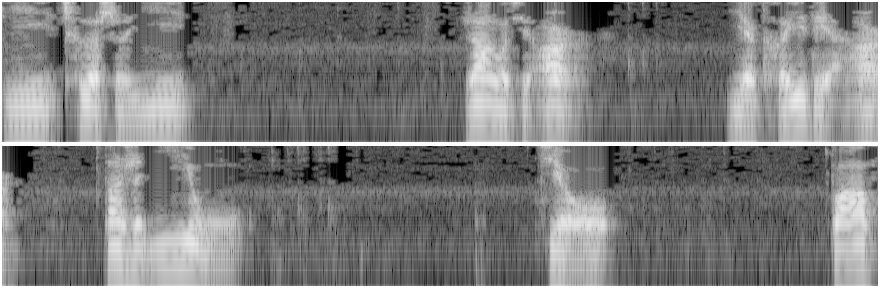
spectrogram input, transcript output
一，测试一。让过去二，也可以点二，但是一五九八四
